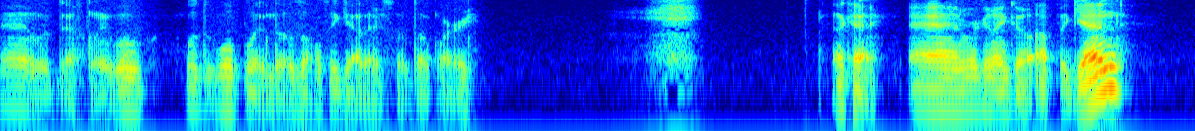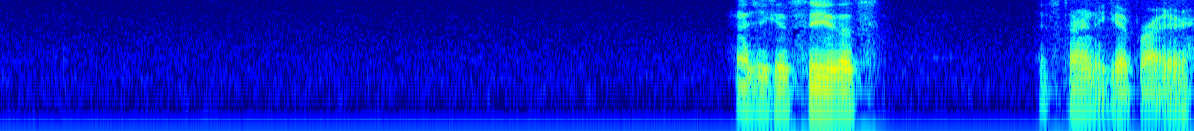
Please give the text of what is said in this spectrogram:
And we'll definitely, we'll We'll, we'll blend those all together, so don't worry. Okay, and we're going to go up again. As you can see, that's it's starting to get brighter.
